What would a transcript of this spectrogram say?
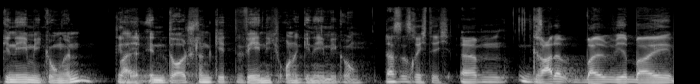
Genehmigungen, weil in Deutschland geht wenig ohne Genehmigung. Das ist richtig. Ähm, gerade weil wir bei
